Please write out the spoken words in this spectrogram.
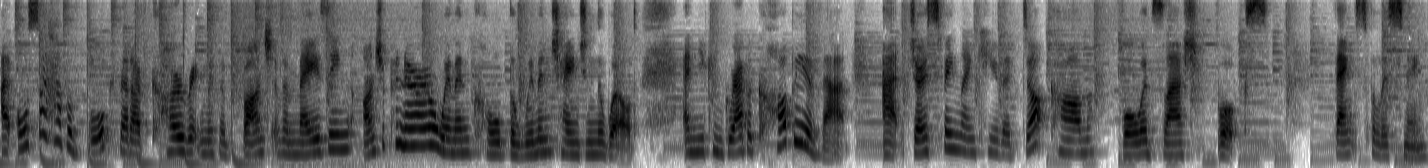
I also have a book that I've co written with a bunch of amazing entrepreneurial women called The Women Changing the World. And you can grab a copy of that at josephinelencuba.com forward slash books. Thanks for listening.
